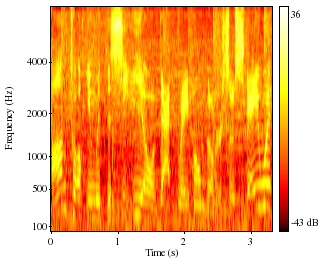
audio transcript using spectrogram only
I'm talking with the CEO of that great home builder. So stay with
